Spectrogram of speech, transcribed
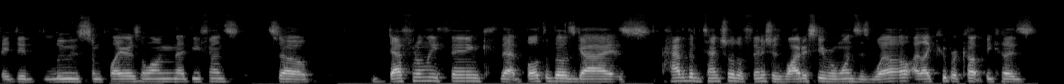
they did lose some players along that defense. So definitely think that both of those guys have the potential to finish as wide receiver ones as well. I like Cooper Kupp because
